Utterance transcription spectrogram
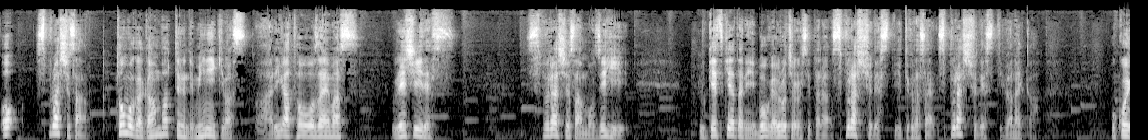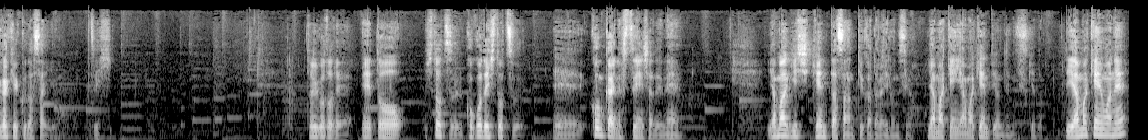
お、スプラッシュさん。友が頑張ってるんで見に行きます。ありがとうございます。嬉しいです。スプラッシュさんもぜひ受付あたりに僕がうろちょろしてたら、スプラッシュですって言ってください。スプラッシュですって言わないか。お声掛けくださいよ。ぜひ。ということで、えっ、ー、と、一つ、ここで一つ、えー、今回の出演者でね、山岸健太さんっていう方がいるんですよ。山健、山健って呼んでるんですけど。で、山健はね、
